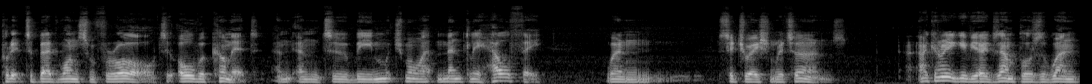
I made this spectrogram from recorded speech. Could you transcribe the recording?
put it to bed once and for all to overcome it and, and to be much more mentally healthy when situation returns. I can only give you examples of when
